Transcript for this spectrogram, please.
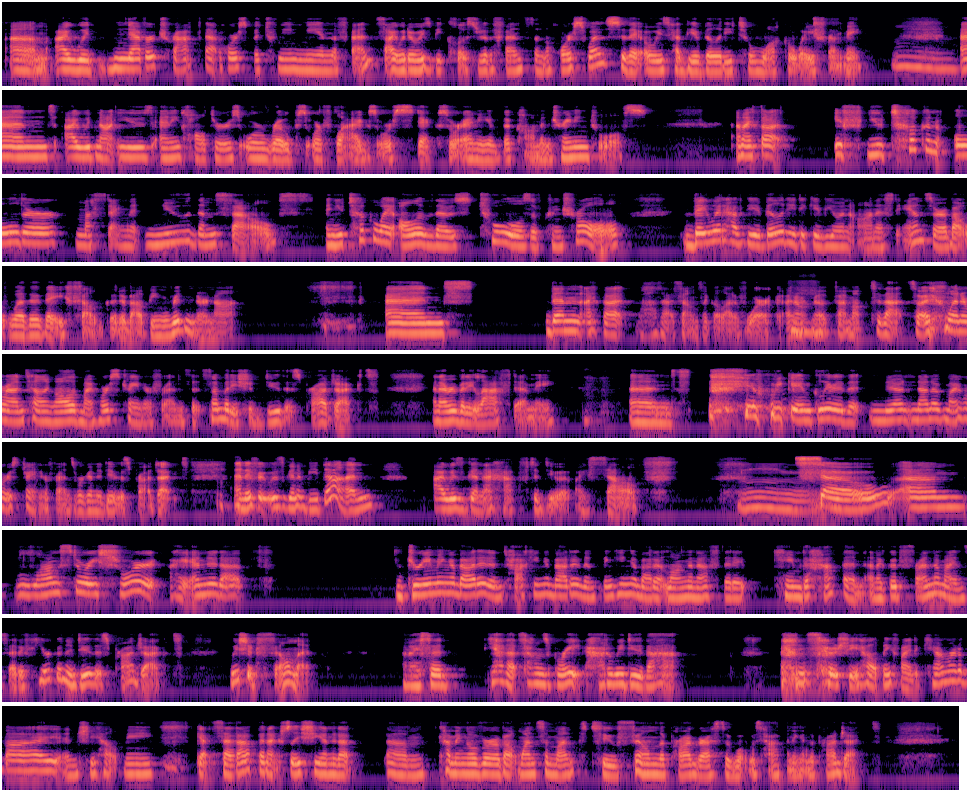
Um, I would never trap that horse between me and the fence. I would always be closer to the fence than the horse was. So they always had the ability to walk away from me. Mm. And I would not use any halters or ropes or flags or sticks or any of the common training tools. And I thought, if you took an older Mustang that knew themselves and you took away all of those tools of control, they would have the ability to give you an honest answer about whether they felt good about being ridden or not. And then I thought, well, that sounds like a lot of work. I don't know if I'm up to that. So I went around telling all of my horse trainer friends that somebody should do this project. And everybody laughed at me. And it became clear that none of my horse trainer friends were going to do this project. And if it was going to be done, I was going to have to do it myself. Mm. So, um, long story short, I ended up dreaming about it and talking about it and thinking about it long enough that it came to happen. And a good friend of mine said, If you're going to do this project, we should film it. And I said, Yeah, that sounds great. How do we do that? And so she helped me find a camera to buy and she helped me get set up. And actually, she ended up um, coming over about once a month to film the progress of what was happening in the project.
